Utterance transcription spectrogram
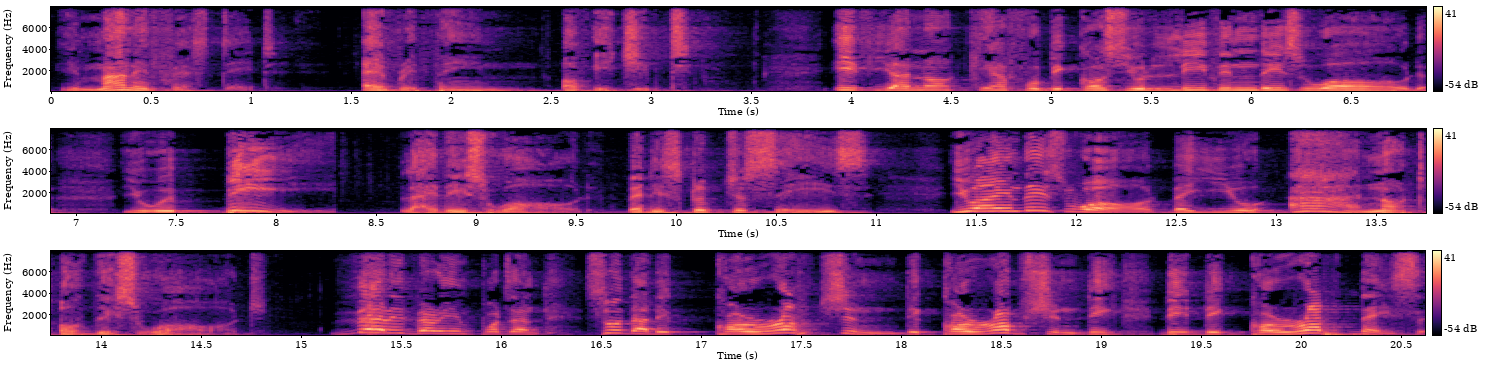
he manifested everything of Egypt. If you are not careful because you live in this world, you will be like this world. But the scripture says, you are in this world, but you are not of this world. Very, very important. So that the corruption, the corruption, the, the, the corruptness,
